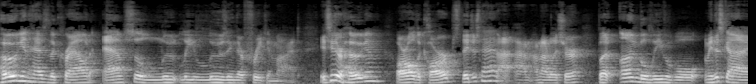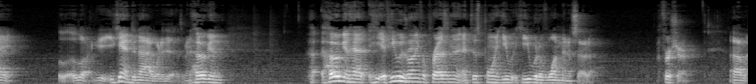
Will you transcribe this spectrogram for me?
Hogan has the crowd absolutely losing their freaking mind. It's either Hogan or all the carbs they just had. I, am not really sure, but unbelievable. I mean, this guy. Look, you can't deny what it is. I mean, Hogan Hogan had he, if he was running for president at this point, he he would have won Minnesota for sure. Um,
